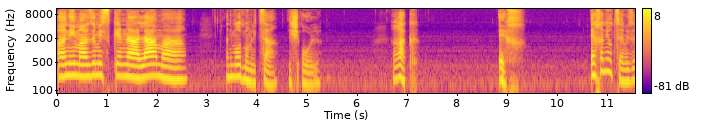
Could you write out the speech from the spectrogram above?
אני מה זה מסכנה, למה? אני מאוד ממליצה לשאול רק איך. איך אני יוצא מזה?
